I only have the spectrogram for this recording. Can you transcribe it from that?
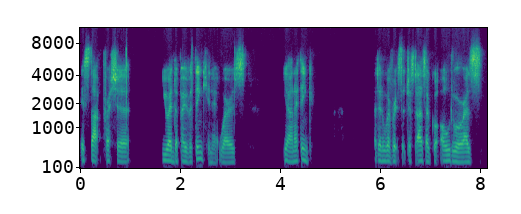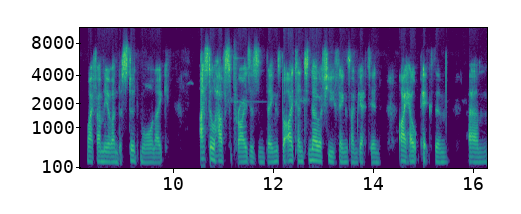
it's that pressure, you end up overthinking it. Whereas, yeah, and I think, I don't know whether it's just as I've got older or as my family have understood more, like, I still have surprises and things, but I tend to know a few things I'm getting. I help pick them. Um,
